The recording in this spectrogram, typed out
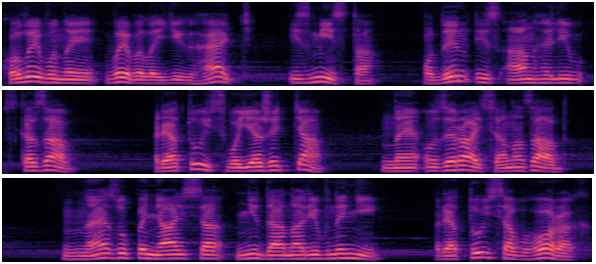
Коли вони вивели їх геть із міста, один із ангелів сказав Рятуй своє життя, не озирайся назад, не зупиняйся ніде на рівнині, рятуйся в горах,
